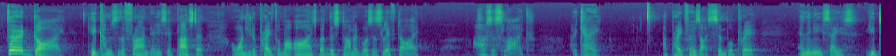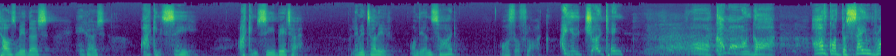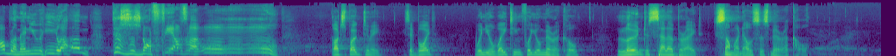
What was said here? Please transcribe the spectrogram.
Third guy, he comes to the front and he said, Pastor, I want you to pray for my eyes, but this time it was his left eye. I was just like, okay. I prayed for his eyes, simple prayer. And then he says, he tells me this. He goes, I can see. I can see better. But let me tell you, on the inside, I was just like, Are you joking? oh, come on, God. I've got the same problem and you heal him. This is not fair. I was like, oh. God spoke to me. He said, Boyd, when you're waiting for your miracle, learn to celebrate someone else's miracle.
